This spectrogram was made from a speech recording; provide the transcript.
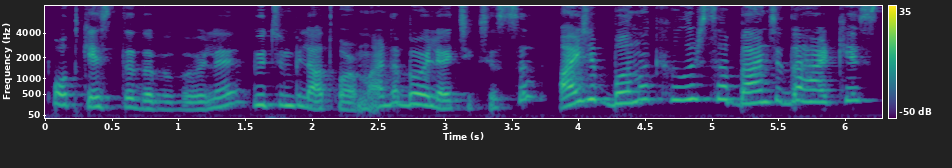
Podcast'te de bu böyle. Bütün platformlarda böyle açıkçası. Ayrıca bana kalırsa bence de herkes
